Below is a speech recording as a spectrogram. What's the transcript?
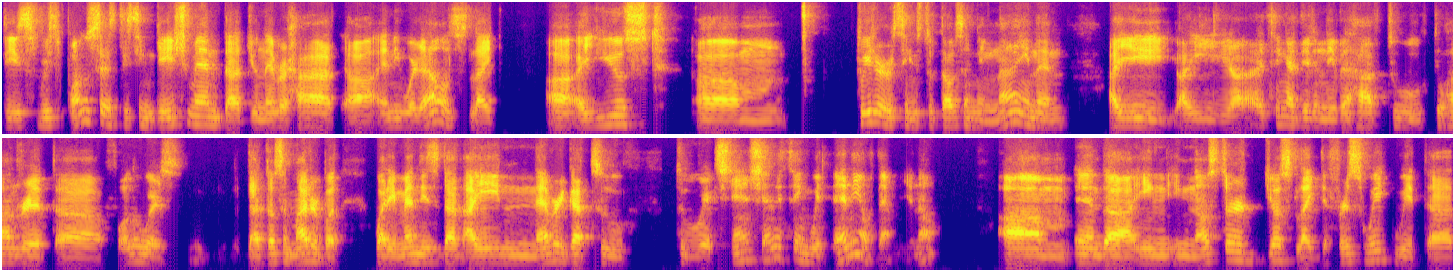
these responses, this engagement that you never had uh, anywhere else. Like uh, I used um, Twitter since 2009, and I I I think I didn't even have two 200 uh, followers. That doesn't matter, but what it meant is that I never got to to exchange anything with any of them. You know, um, and uh, in in Nostr, just like the first week with uh,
